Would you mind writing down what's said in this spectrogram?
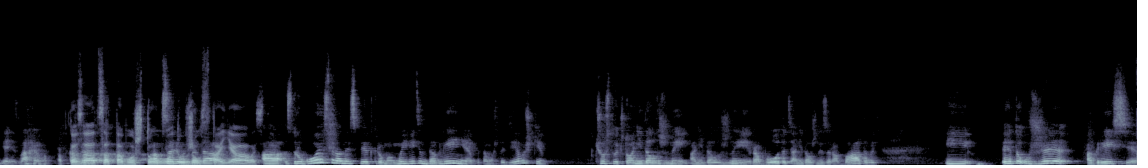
я не знаю... Отказаться от того, что вот уже да. устоялось. А да. с другой стороны спектрума мы видим давление, потому что девушки чувствуют, что они должны, они должны работать, они должны зарабатывать. И это уже агрессия,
